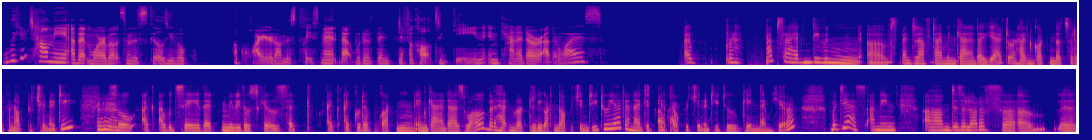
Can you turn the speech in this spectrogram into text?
Will you tell me a bit more about some of the skills you've acquired on this placement that would have been difficult to gain in Canada or otherwise? Uh, perhaps I hadn't even uh, spent enough time in Canada yet or hadn't gotten that sort of an opportunity. Mm-hmm. So I, I, would say that maybe those skills that I, I, could have gotten in Canada as well, but I hadn't got, really gotten the opportunity to yet, and I did get okay. the opportunity to gain them here. But yes, I mean, um, there's a lot of um, uh,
